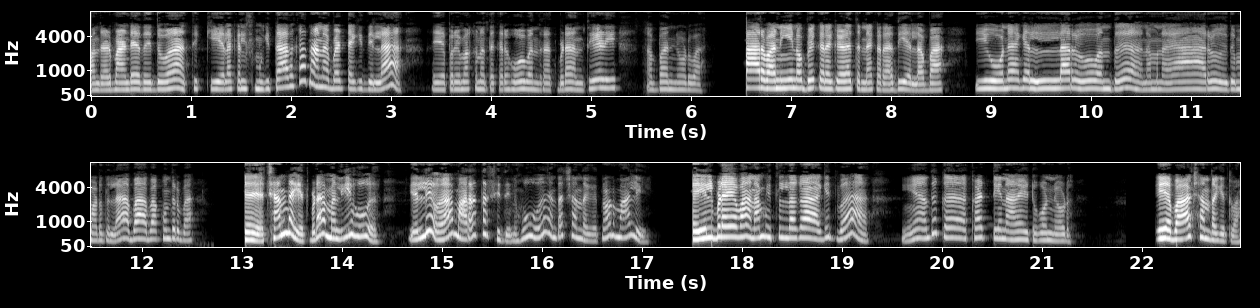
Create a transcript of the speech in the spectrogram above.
ಒಂದೆರಡು ಬಾಂಡೆ ಅದು ಇದ್ವ, ತಿಕ್ಕಿ ಎಲ್ಲ ಕೆಲಸ ಮುಗಿತಾ ಅದಕ್ಕೆ ನಾನು ಬೆಟ್ಟಾಗಿದ್ದಿಲ್ಲ ಪ್ರೇಮಕ್ಕನ ತಕರ ಹೋಗಿ ಬಂದ್ರಾತ್ ಬಿಡ ಅಂತೇಳಿ ಬಂದು ನೋಡುವ. ಆರ್ವ ನೀನು ಬೇಕಾರೆ ಗೆಳತನ ಕರ ಅದಿಯಲ್ಲ ಬಾ. ಈ ಓನ್ಯಾಗ ಎಲ್ಲಾರು ಒಂದು ನಮ್ಮನ ಯಾರು ಇದು ಮಾಡುದಿಲ್ಲ ಬಾ ಬಾ ಕುಂದ್ರ ಬಾ. ಏ ಚಂದ ಆಗೈತ್ ಬಿಡ ಮಲ್ಲಿಗೆ ಹೂವು. ಎಲ್ಲಿವ ಮರ ತರ್ಸಿದ್ದೀನಿ ಹೂವು ಅಂತ ಚಂದ ಆಗೈತ್ ನೋಡ್ ಮಾಲಿ. ಏ, ಇಲ್ ಬಿಡಯವ ನಮ್ಮ ಹಿತ್ತಲ್ದಾಗ ಆಗಿದ್ವಾ. ಏ ಅದಕ್ಕೆ ಕಟ್ಟಿ ನಾ ಇಟ್ಕೊಂಡ್ ನೋಡು. ಏ ಬಾ ಚಂದ ಆಗೈತ್ವಾ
